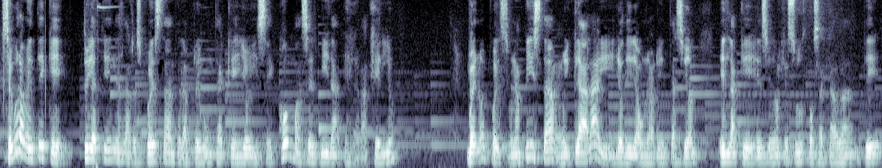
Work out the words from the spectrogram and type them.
Seguramente que tú ya tienes la respuesta ante la pregunta que yo hice, ¿cómo hacer vida el Evangelio? Bueno, pues una pista muy clara y yo diría una orientación es la que el Señor Jesús nos acaba de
